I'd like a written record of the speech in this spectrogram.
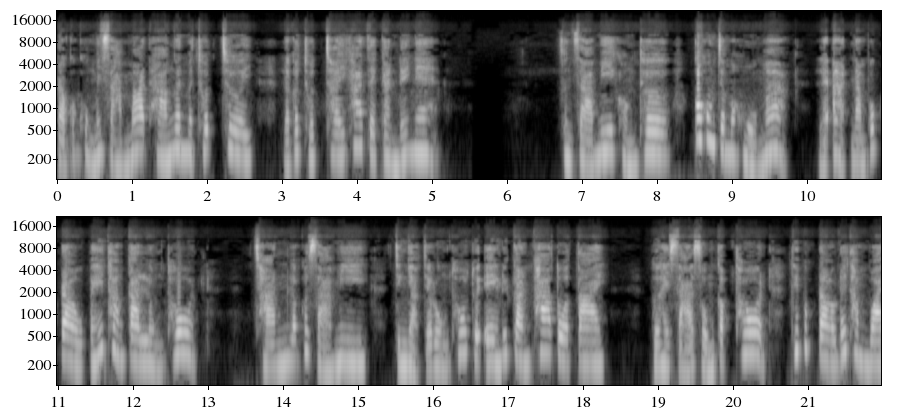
เราก็คงไม่สามารถหาเงินมาชดเชย แล้วก็ชดใช้ค่าแจกันได้แน่ ส่วนสามีของเธอก็คงจะมาโหมาก และอาจนำพวกเราไปให้ทางการลงโทษ ฉันแล้วก็สามีจึงอยากจะลงโทษตัวเองด้วยการฆ่าตัวตาย เพื่อให้สาสมกับโทษที่พวกเราได้ทำไว้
